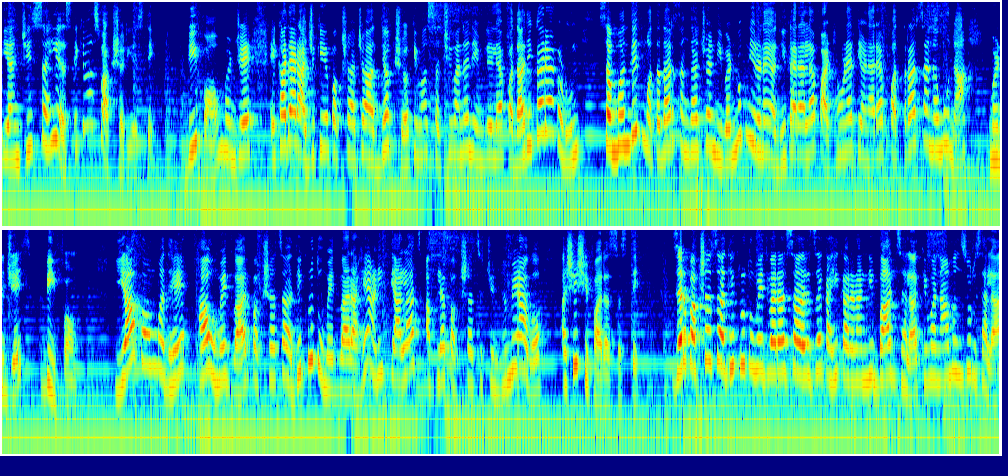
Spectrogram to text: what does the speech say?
यांची सही असते किंवा स्वाक्षरी असते. बी फॉर्म म्हणजे एखाद्या राजकीय पक्षाच्या अध्यक्ष किंवा सचिवानं नेमलेल्या पदाधिकाऱ्याकडून संबंधित मतदारसंघाच्या निवडणूक निर्णय अधिकाऱ्याला पाठवण्यात येणाऱ्या पत्राचा नमुना म्हणजेच बी फॉर्म या फॉर्ममध्ये हा उमेदवार पक्षाचा अधिकृत उमेदवार आहे आणि त्यालाच आपल्या पक्षाचं चिन्ह मिळावं अशी शिफारस असते. जर पक्षाचा अधिकृत उमेदवाराचा अर्ज काही कारणांनी बाद झाला किंवा नामंजूर झाला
